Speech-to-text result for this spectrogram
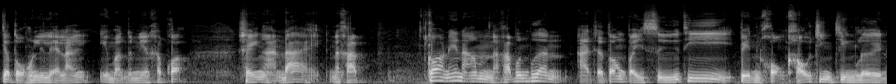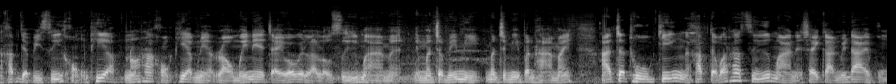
เจ้าตัวฮอลลีแลนด์ล้างอ็มบันตัวนี้ครับก็ใช้งานได้นะครับ ก็แนะนำนะครับเพื่อนๆอาจจะต้องไปซื้อที่เป็นของเขาจริง ๆ เลยนะครับอย่าไปซื้อของเทียบเนาะถ้าของเทียบเนี่ยเราไม่แน่ใจว่าเวลาเราซื้อมาเนี่ยมันจะไม่มีมันจะมีปัญหาไหมอาจจะถูกจริงนะครับแต่ว่าถ้าซื้อมาเนี่ยใช้การไม่ได้ผม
